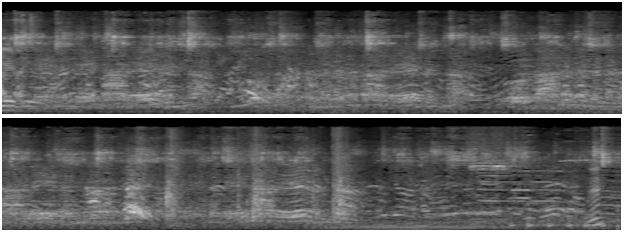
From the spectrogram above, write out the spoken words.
pies. ¿Eh? Hmm?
